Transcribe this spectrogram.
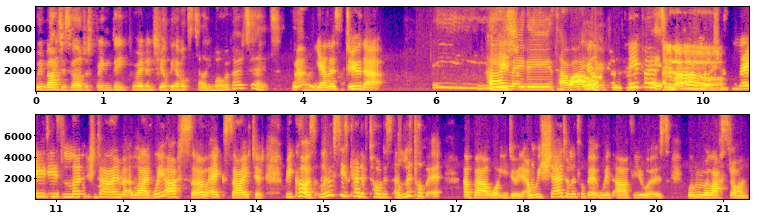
we might as well just bring Deepa in, and she'll be able to tell you more about it. Yeah, let's do that. Hey. Hi, ladies. How are you? Welcome, Deepa, to our Hello. Ladies Lunchtime Live. We are so excited because Lucy's kind of told us a little bit about what you're doing, and we shared a little bit with our viewers when we were last on,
